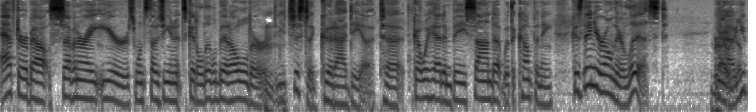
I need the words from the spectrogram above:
after about seven or eight years, once those units get a little bit older, it's just a good idea to go ahead and be signed up with the company because then you're on their list. Right. You know, you,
